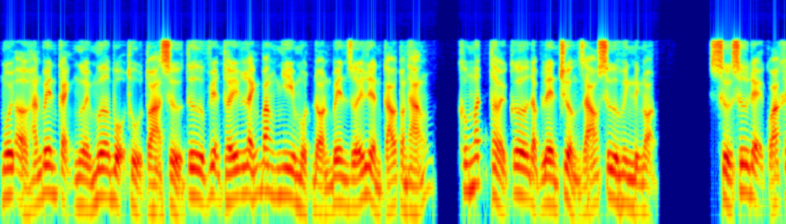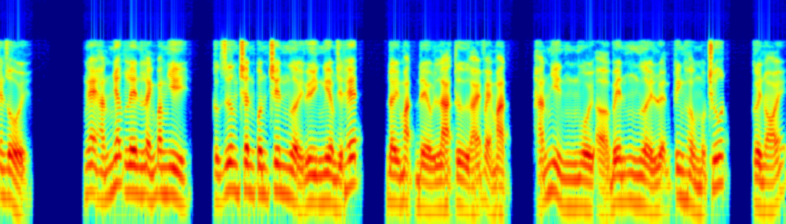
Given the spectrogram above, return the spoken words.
Ngồi ở hắn bên cạnh người mưa bộ thủ tòa sử tư viện thấy lãnh băng nhi một đòn bên dưới liền cáo toàn thắng không mất thời cơ đập lên trưởng giáo sư huynh định ngọn sử sư đệ quá khen rồi. Nghe hắn nhắc lên lãnh băng nhi, cực dương chân quân trên người uy nghiêm giết hết, đầy mặt đều là từ ái vẻ mặt, hắn nhìn ngồi ở bên người luyện kinh hồng một chút, cười nói,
